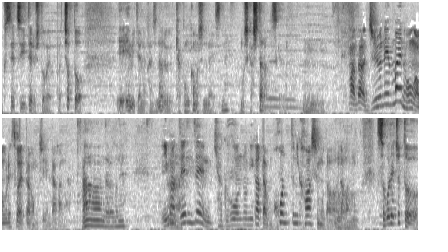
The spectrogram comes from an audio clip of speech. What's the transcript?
癖ついてる人はやっぱりちょっとええみたいな感じになる脚本かもしれないですね。もしかしたらですけど、うん、まあだから10年前の方が俺そうやったかもしれんだから。ああなるほどね。今全然脚本の見方も本当にかわしてもだわ。だから、うんそこでちょっと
